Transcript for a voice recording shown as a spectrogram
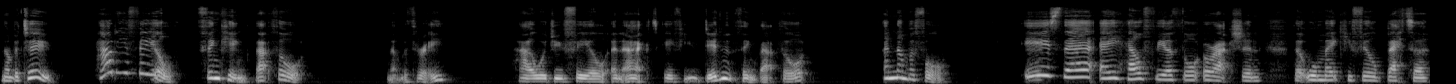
Number two, how do you feel thinking that thought? Number three, how would you feel and act if you didn't think that thought? And number four, is there a healthier thought or action that will make you feel better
